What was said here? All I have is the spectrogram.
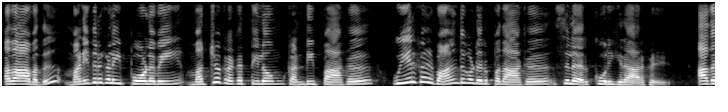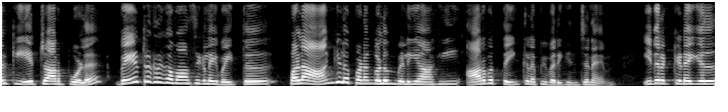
அதாவது மனிதர்களைப் போலவே மற்ற கிரகத்திலும் கண்டிப்பாக உயிர்கள் வாழ்ந்து கொண்டிருப்பதாக சிலர் கூறுகிறார்கள். அதற்கு ஏற்றாற்போல வேற்று கிரகவாசிகளை வைத்து பல ஆங்கில படங்களும் வெளியாகி ஆர்வத்தை கிளப்பி வருகின்றன. இதற்கிடையில்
